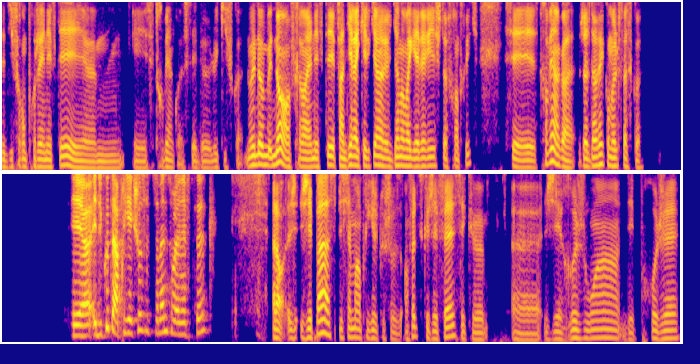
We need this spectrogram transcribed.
de différents projets NFT, et, euh, et c'est trop bien, quoi. C'est le, le kiff, quoi. Non, non, mais non, offrir un NFT, enfin, dire à quelqu'un, viens dans ma galerie, je t'offre un truc, c'est trop bien, quoi. J'adorerais qu'on me le fasse, quoi. Et, euh, et du coup, tu as appris quelque chose cette semaine sur les NFT Alors, j'ai- pas spécialement appris quelque chose. En fait, ce que j'ai fait, c'est que j'ai rejoint des projets,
